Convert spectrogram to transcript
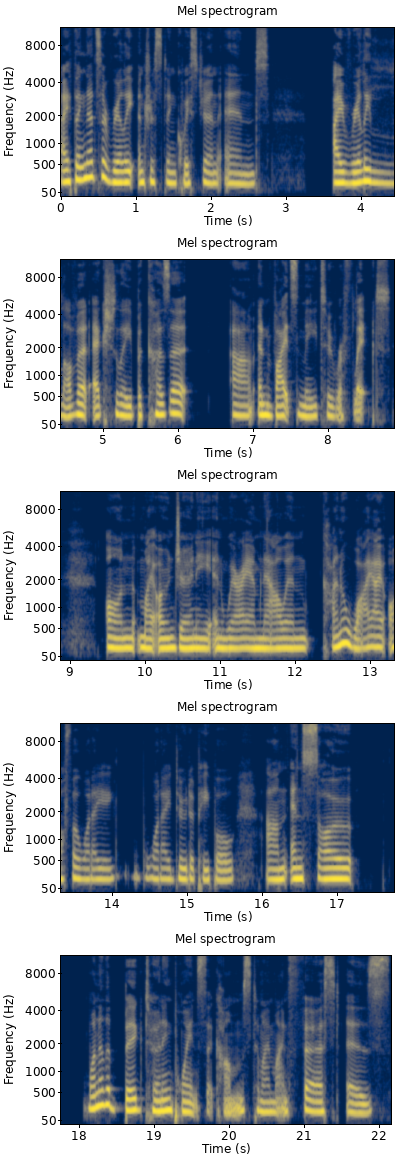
I think that's a really interesting question. And I really love it actually because it um, invites me to reflect on my own journey and where I am now and kind of why I offer what I what I do to people. Um, and so one of the big turning points that comes to my mind first is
